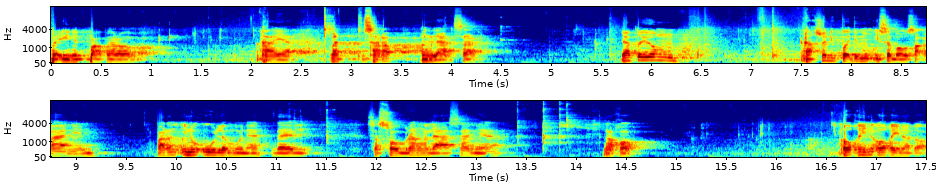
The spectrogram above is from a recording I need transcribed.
Mainit pa pero kaya. At sarap ang lasa. Ito yung actually pwede mong isabaw sa kanin. Parang inuulam mo na dahil sa sobrang lasa niya. Nako. Okay na okay na to.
